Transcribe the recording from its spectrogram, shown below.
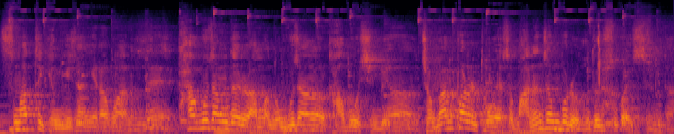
스마트 경기장이라고 하는데 타구장들을 아마 농구장을 가보시면 전광판을 통해서 많은 정보를 얻을 수가 있습니다.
